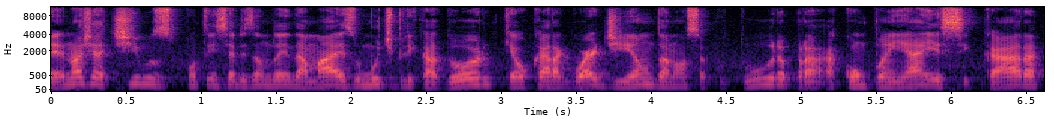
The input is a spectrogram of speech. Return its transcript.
eh, nós já tínhamos, potencializando ainda mais, o multiplicador, que é o cara guardião da nossa cultura, para acompanhar esse cara.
